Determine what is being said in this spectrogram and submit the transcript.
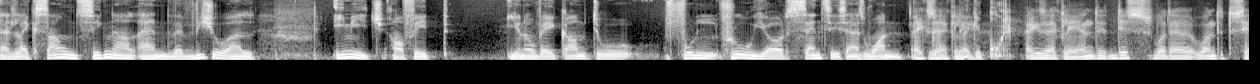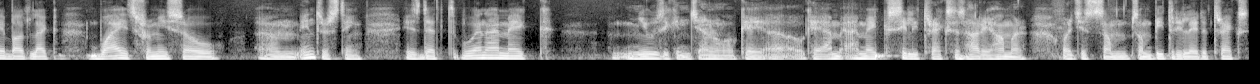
uh, like sound signal and the visual image of it you know they come to full through your senses as one. Exactly. Like a exactly, and this is what I wanted to say about like why it's for me so um, interesting, is that when I make music in general. Okay, uh, okay, I, I, make silly tracks as Harry Hammer or just some some beat related tracks.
